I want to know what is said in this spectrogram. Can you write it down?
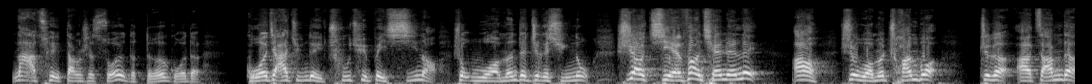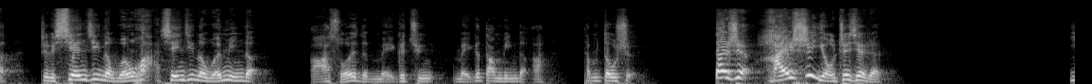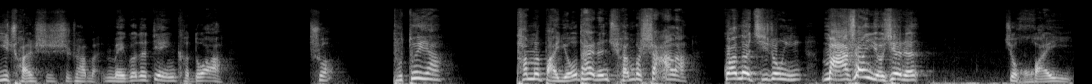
纳粹当时所有的德国的国家军队出去被洗脑，说我们的这个行动是要解放全人类啊，是我们传播这个啊咱们的这个先进的文化、先进的文明的。啊，所有的每个军、每个当兵的啊，他们都是，但是还是有这些人，一传十，十传百。美国的电影可多啊，说不对呀，他们把犹太人全部杀了，关到集中营，马上有些人就怀疑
